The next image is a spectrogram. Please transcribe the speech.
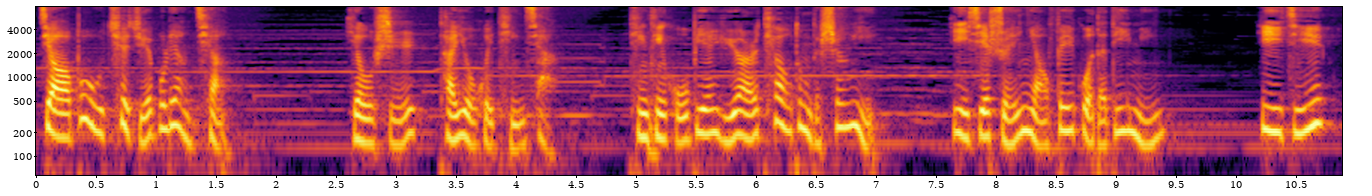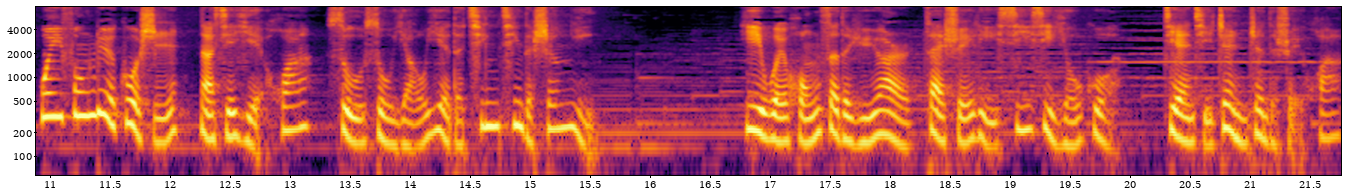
脚步却绝不踉跄。有时他又会停下，听听湖边鱼儿跳动的声音，一些水鸟飞过的低鸣，以及微风掠过时那些野花簌簌摇曳的轻轻的声音。一尾红色的鱼儿在水里嬉戏游过，溅起阵阵的水花。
